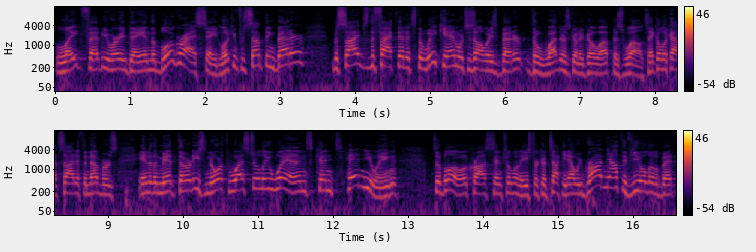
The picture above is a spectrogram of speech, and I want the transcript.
late February day in the bluegrass state. Looking for something better? Besides the fact that it's the weekend, which is always better, the weather's going to go up as well. Take a look outside at the numbers into the mid 30s. Northwesterly winds continuing to blow across central and eastern Kentucky. Now, we broaden out the view a little bit.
